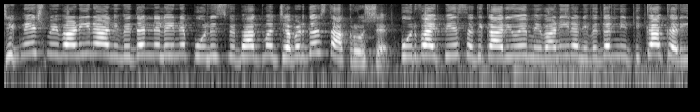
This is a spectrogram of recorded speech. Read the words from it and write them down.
જિગ્નેશ મેવાણીના નિવેદનને લઈને પોલીસ વિભાગમાં જબરદસ્ત આક્રોશ છે. પૂર્વ આઈપીએસ અધિકારીઓએ મેવાણીના નિવેદનની ટીકા કરી.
